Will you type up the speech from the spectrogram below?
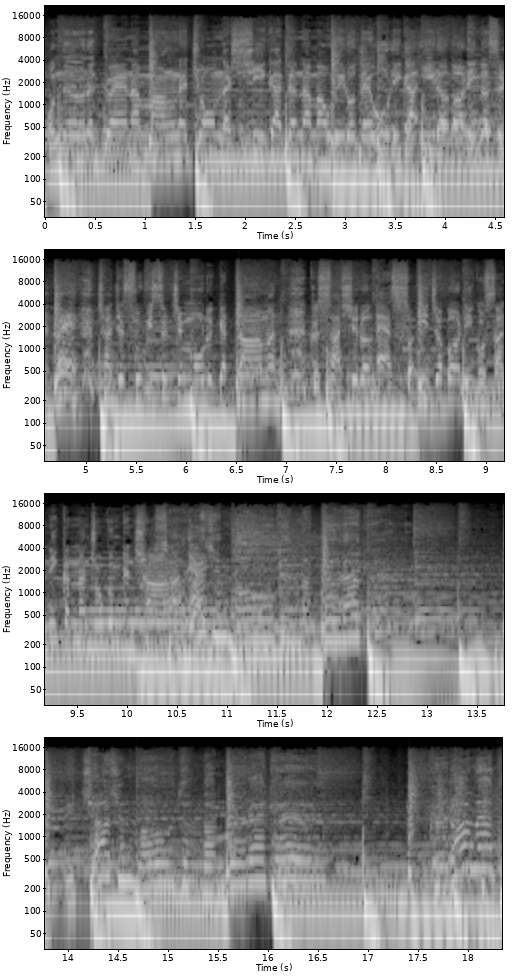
오늘은 꽤나 막내 좋은 날씨가 그나마 위로돼. 우리가 잃어버린 것을 되찾을 수 있을지 모르겠다만 그 사실을 애써 잊어버리고 사니까 난 조금 괜찮아. 사라진 모든 것들에게 잊혀진 모든 밤들에게. 그럼에도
